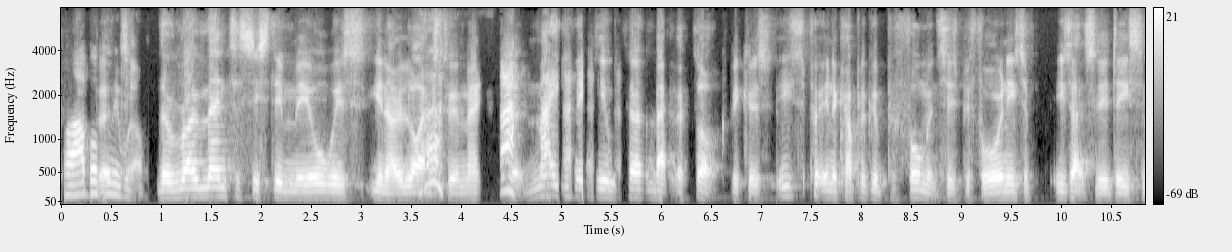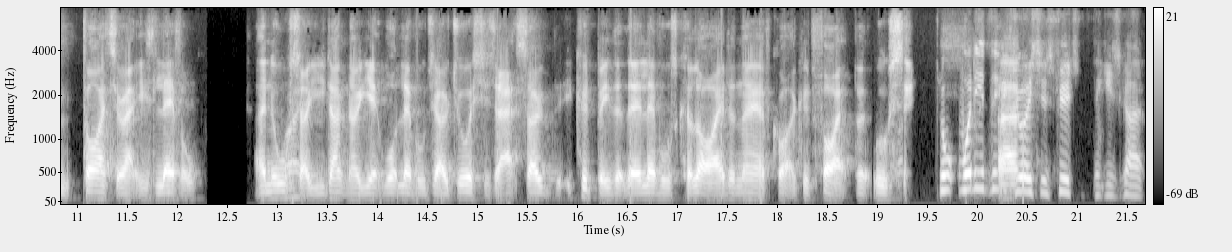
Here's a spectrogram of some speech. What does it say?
Probably will. The romanticist in me always, you know, likes to imagine that maybe he'll turn back the clock because he's put in a couple of good performances before, and he's a, he's actually a decent fighter at his level. And also, right. you don't know yet what level Joe Joyce is at, so it could be that their levels collide and they have quite a good fight. But we'll see. what do you think uh, Joyce's future? I think he's got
